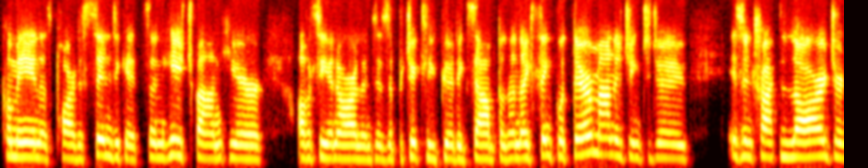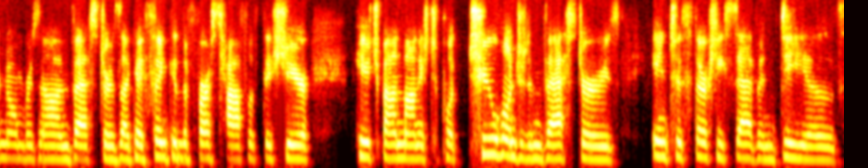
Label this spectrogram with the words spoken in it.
come in as part of syndicates. And HBAN here, obviously in Ireland, is a particularly good example. And I think what they're managing to do is attract larger numbers of investors. Like I think in the first half of this year, HBAN managed to put 200 investors into 37 deals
